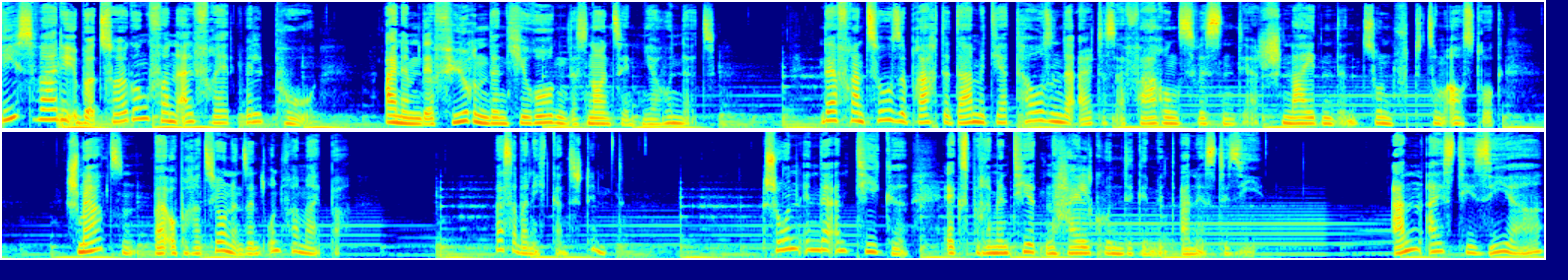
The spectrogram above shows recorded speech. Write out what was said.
Dies war die Überzeugung von Alfred Belpeau, einem der führenden Chirurgen des 19. Jahrhunderts. Der Franzose brachte damit jahrtausendealtes Erfahrungswissen der schneidenden Zunft zum Ausdruck. Schmerzen bei Operationen sind unvermeidbar. Was aber nicht ganz stimmt. Schon in der Antike experimentierten Heilkundige mit Anästhesie. Anästhesia,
